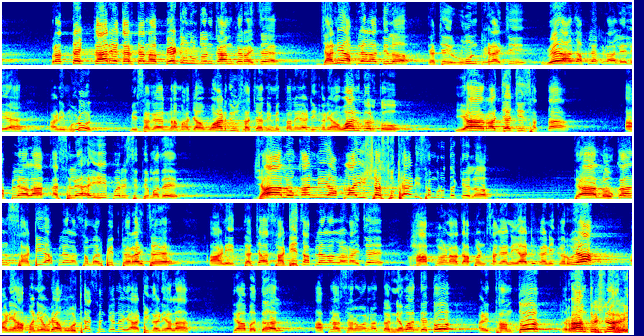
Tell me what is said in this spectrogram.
प्रत्येक कार्यकर्त्यांना पेटून उठून काम करायचं. ज्याने आपल्याला दिलं त्याची ऋण फेडायची वेळ आज आपल्याकडे आलेली आहे. आणि म्हणून मी सगळ्यांना माझ्या वाढदिवसाच्या निमित्तानं या ठिकाणी आवाहन करतो या राज्याची सत्ता आपल्याला कसल्याही परिस्थितीमध्ये ज्या लोकांनी आपलं आयुष्य सुखी आणि समृद्ध केलं त्या लोकांसाठी आपल्याला समर्पित करायचं आहे आणि त्याच्यासाठीच आपल्याला लढायचं आहे हा पण आज आपण सगळ्यांनी या ठिकाणी करूया आणि आपण एवढ्या मोठ्या संख्येनं या ठिकाणी आलात. त्याबद्दल आपणा सर्वांना धन्यवाद देतो आणि थांबतो. रामकृष्ण हरी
